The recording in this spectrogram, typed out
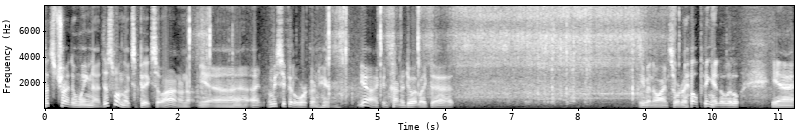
let's try the wing nut. This one looks big, so I don't know. Yeah, I, let me see if it'll work on here. Yeah, I can kind of do it like that. Even though I'm sort of helping it a little. Yeah,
